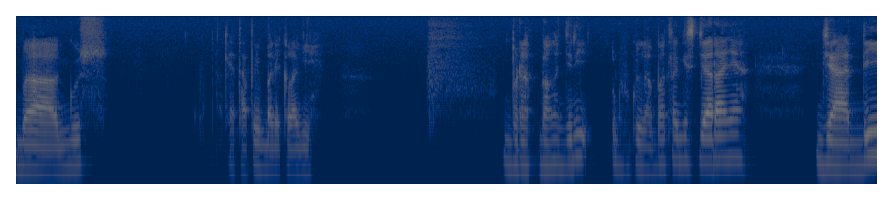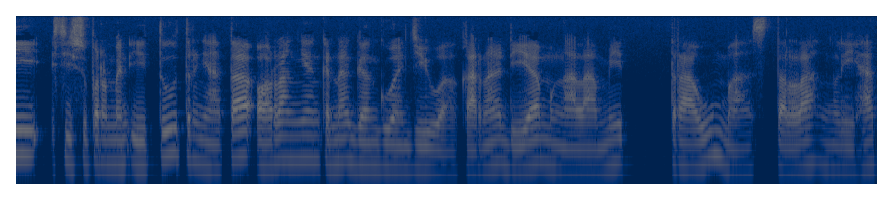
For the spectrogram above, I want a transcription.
bagus. Oke tapi balik lagi. Berat banget jadi udah gelabat lagi sejarahnya. Jadi si Superman itu ternyata orang yang kena gangguan jiwa karena dia mengalami trauma setelah melihat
